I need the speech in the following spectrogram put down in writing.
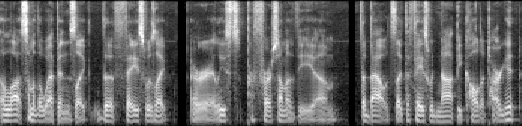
a lot some of the weapons like the face was like or at least prefer some of the um the bouts like the face would not be called a target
